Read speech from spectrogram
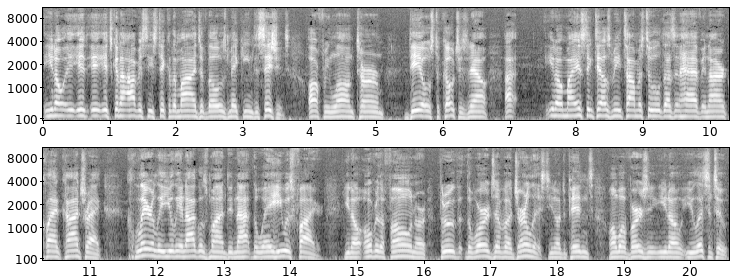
you know, it, it, it's going to obviously stick in the minds of those making decisions, offering long term deals to coaches. Now, I, you know, my instinct tells me Thomas Tuchel doesn't have an ironclad contract. Clearly, Julian Nagelsmann did not the way he was fired. You know, over the phone or through the words of a journalist. You know, depends on what version you know you listen to.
